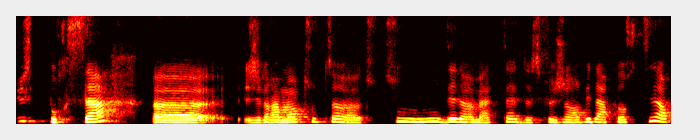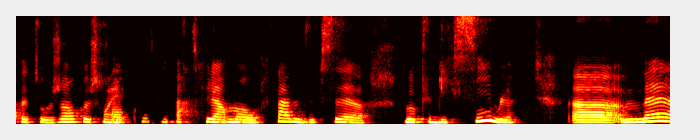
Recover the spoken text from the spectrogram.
Juste pour ça, euh, j'ai vraiment toute, euh, toute une idée dans ma tête de ce que j'ai envie d'apporter, en fait, aux gens que je rencontre, et particulièrement aux femmes, vu que c'est euh, mon public cible. Euh, mais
